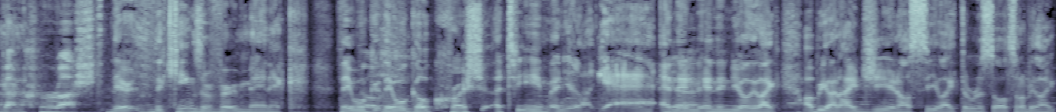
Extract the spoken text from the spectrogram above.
got crushed. They're, the Kings are very manic. They will Ugh. they will go crush a team, and you're like, yeah, and then and then you'll be like, I'll be on IG and I'll see like the results, and I'll be like,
